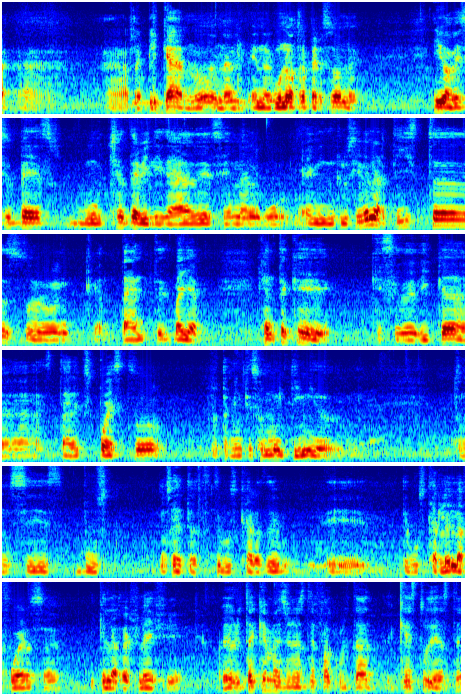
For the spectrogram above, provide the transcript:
a- replicar ¿no? en, en alguna otra persona y a veces ves muchas debilidades en algo, en, inclusive en artistas o en cantantes, vaya, gente que, que se dedica a estar expuesto, pero también que son muy tímidos. Entonces, bus, no sé, tratas de buscar de, eh, de buscarle la fuerza y que la refleje. Oye, ahorita que mencionaste facultad, ¿qué estudiaste?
